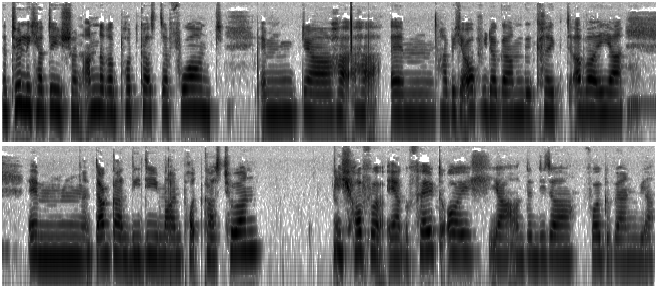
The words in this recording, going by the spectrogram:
Natürlich hatte ich schon andere Podcasts davor und ähm, da ha, ha, ähm, habe ich auch Wiedergaben gekriegt. Aber ja, ähm, danke an die, die meinen Podcast hören. Ich hoffe, er gefällt euch. Ja, und in dieser Folge werden wir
